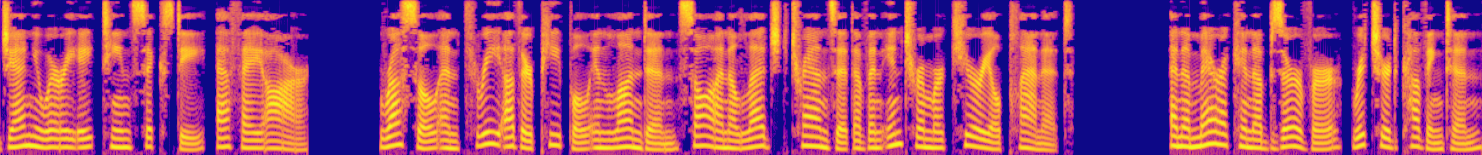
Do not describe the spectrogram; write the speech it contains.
January 1860, FAR. Russell and three other people in London saw an alleged transit of an intramercurial planet. An American observer, Richard Covington,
